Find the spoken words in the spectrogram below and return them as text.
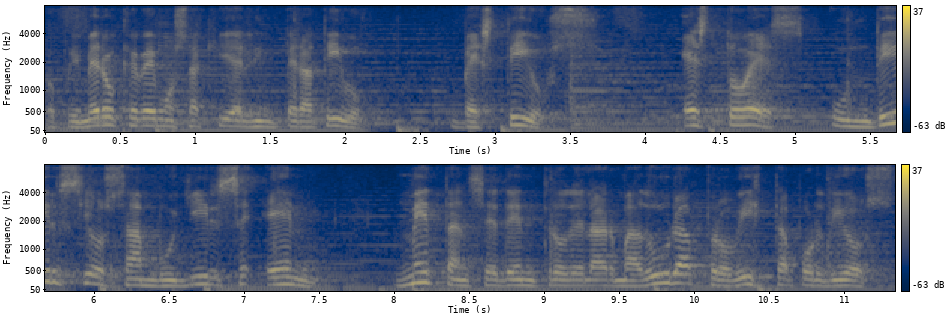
Lo primero que vemos aquí es el imperativo vestíos. Esto es, hundirse o zambullirse en, métanse dentro de la armadura provista por Dios.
